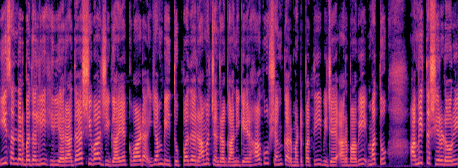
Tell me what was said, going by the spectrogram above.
ಈ ಸಂದರ್ಭದಲ್ಲಿ ಹಿರಿಯರಾದ ಶಿವಾಜಿ ಗಾಯಕ್ವಾಡ್ ಎಂಬಿ ತುಪ್ಪದ ರಾಮಚಂದ್ರ ಗಾನಿಗೇರ್ ಹಾಗೂ ಶಂಕರ್ ಮಠಪತಿ ವಿಜಯ ಅರ್ಬಾವಿ ಮತ್ತು ಅಮಿತ್ ಶಿರಡೋರಿ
